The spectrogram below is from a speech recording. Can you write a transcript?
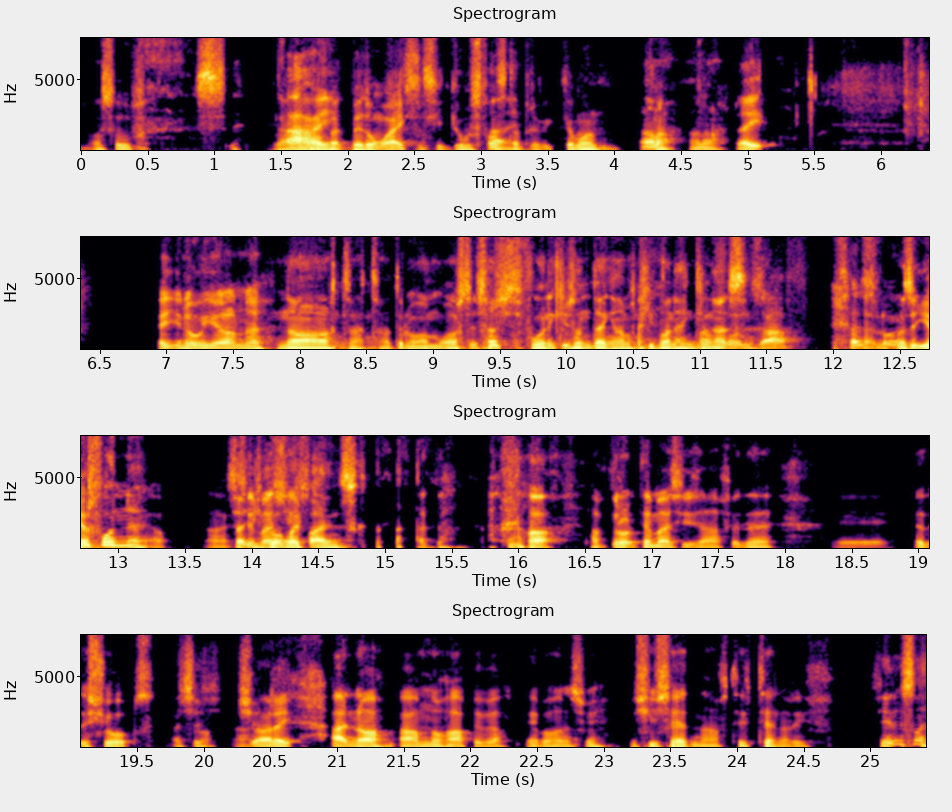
You know, so No, Aye. but we don't want to concede goals first Aye. every week. Come on. I know, I know, right? But you know where you're on now. No, I, I don't know. I'm lost. It's his phone. It keeps on dinging. I keep on thinking My that's. phone's off. It's his phone. Was it your phone now? Aye, Is that so your only missus- fans? no, I've dropped the missus off at the uh, at the shops. That's Oh, just, aye. she all right? Uh, no, I'm not happy with her, to be honest with you. She's heading off to Tenerife. Seriously?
